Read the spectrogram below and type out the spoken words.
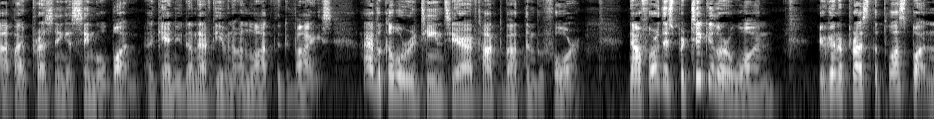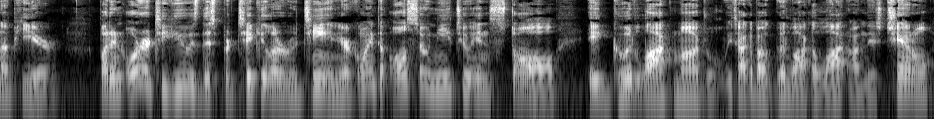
uh, by pressing a single button. Again, you don't have to even unlock the device. I have a couple routines here. I've talked about them before. Now for this particular one, you're gonna press the plus button up here, but in order to use this particular routine, you're going to also need to install a good lock module. We talk about good lock a lot on this channel,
